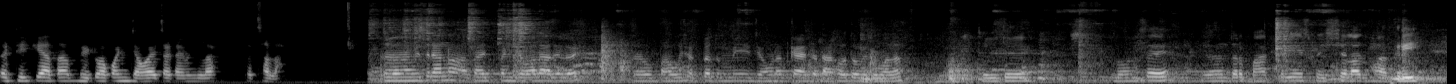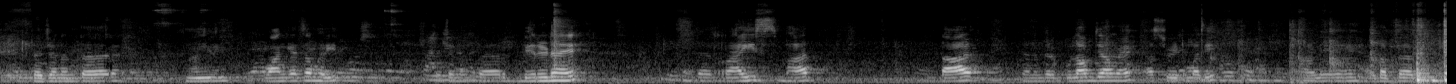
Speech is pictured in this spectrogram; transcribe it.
तर ठीक आहे आता भेटू आपण जेवायच्या टायमिंगला तर चला. तर मित्रांनो आता पण जेवायला आलेलो आहे. तर पाहू शकता तुम्ही जेवणात काय तर दाखवतो मी तुम्हाला. तर इथे लोणचं आहे. त्याच्यानंतर भाकरी आहे स्पेशल आज भाकरी. त्याच्यानंतर ही वांग्याचं भरीत. त्याच्यानंतर बिरडं आहे. नंतर राईस भात डाळ त्यानंतर गुलाबजाम आहे आज स्वीटमध्ये आणि डब्यात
